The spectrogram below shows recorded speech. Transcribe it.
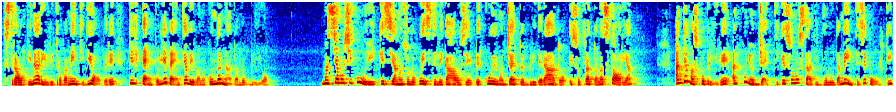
straordinari ritrovamenti di opere che il tempo e gli eventi avevano condannato all'oblio. Ma siamo sicuri che siano solo queste le cause per cui un oggetto è obliterato e sottratto alla storia? Andiamo a scoprire alcuni oggetti che sono stati volutamente sepolti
